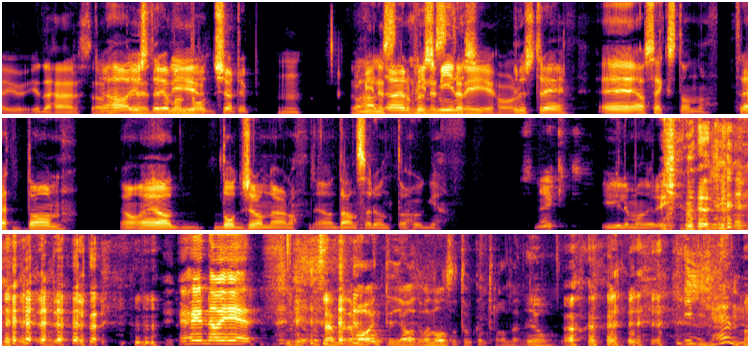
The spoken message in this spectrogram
är ju i det här. Så att Jaha, just det. det man blir- dodgar typ. Mm. Minus, ja, plus minus. tre har Minus tre. Eh, ja, 16 då. 13. Ja, jag dodgar dem där då. Jag dansar runt och hugger. Snyggt. Yleman i ryggen. En av er! Och sen bara, det var inte jag, det var någon som tog kontrollen. jo. Igen?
